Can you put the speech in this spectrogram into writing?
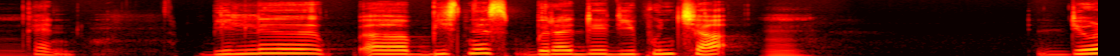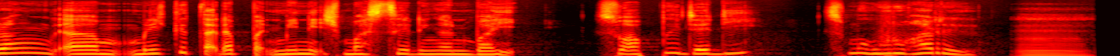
hmm. kan bila uh, bisnes berada di puncak, Hmm. diorang uh, mereka tak dapat manage masa dengan baik. So apa jadi? Semua huru hara. Hmm.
